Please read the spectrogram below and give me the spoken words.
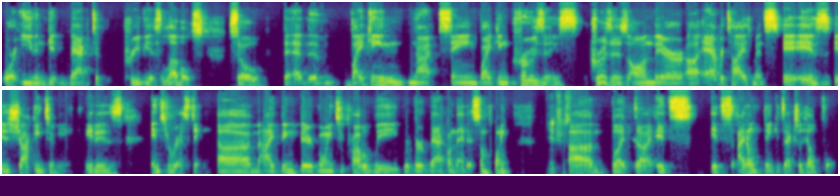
or even get back to previous levels. So the, the Viking not saying Viking cruises cruises on their uh, advertisements is is shocking to me. It is interesting. Um, I think they're going to probably revert back on that at some point. Interesting. Um, but uh, it's it's I don't think it's actually helpful.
